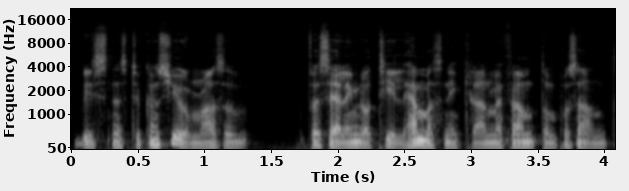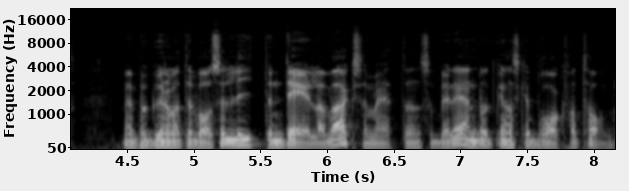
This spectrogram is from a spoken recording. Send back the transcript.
business to consumer, alltså försäljning då till hemmasnickraren med 15%. Men på grund av att det var så liten del av verksamheten så blev det ändå ett ganska bra kvartal.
